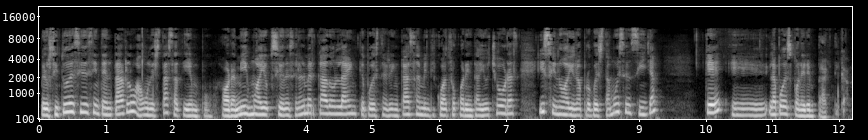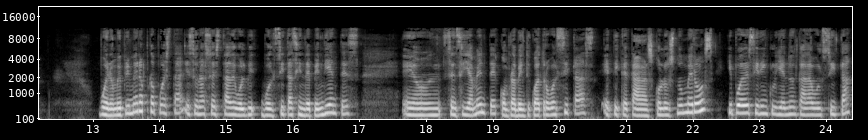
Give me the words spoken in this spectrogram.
Pero si tú decides intentarlo, aún estás a tiempo. Ahora mismo hay opciones en el mercado online que puedes tener en casa en 24 o 48 horas y si no hay una propuesta muy sencilla que eh, la puedes poner en práctica. Bueno, mi primera propuesta es una cesta de bolsitas independientes. Eh, sencillamente compra 24 bolsitas etiquetadas con los números y puedes ir incluyendo en cada bolsita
